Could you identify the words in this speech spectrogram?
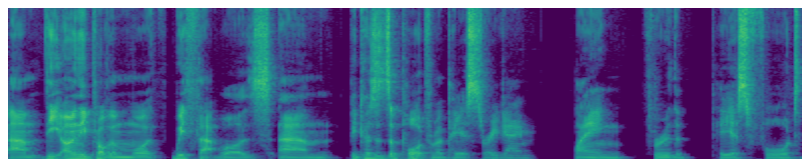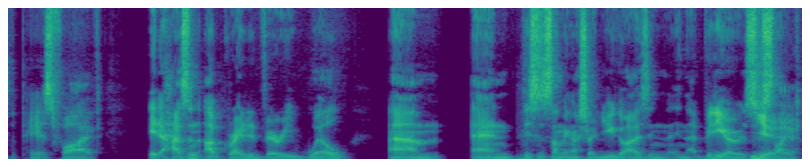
Um, the only problem with, with that was um, because it's a port from a PS3 game, playing through the PS4 to the PS5, it hasn't upgraded very well. Um, and this is something I showed you guys in in that video. Is just Yeah. like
